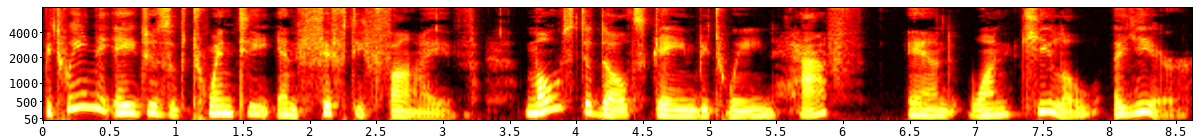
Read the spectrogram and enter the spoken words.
Between the ages of 20 and 55, most adults gain between half and one kilo a year,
